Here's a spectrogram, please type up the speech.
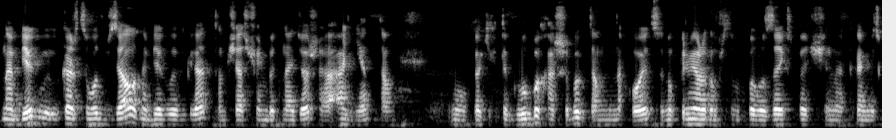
на беглый, кажется, вот взял на беглый взгляд, там сейчас что-нибудь найдешь, а, а нет, там ну, каких-то глупых ошибок там не находится. Ну, к примеру, там, чтобы было заэкспечено какая-нибудь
